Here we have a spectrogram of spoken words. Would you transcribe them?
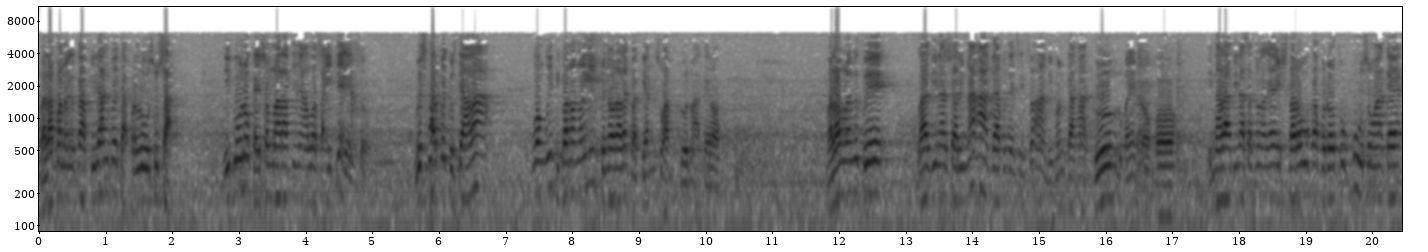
balapan kekafiran kowe gak perlu susah. Iku ngono gak iso mlaratinya Allah saiki ya iso. Wis karepe Gusti Allah wong kuwi dikonono iki ben ora oleh bagian swarga akhirat. Malah mulai duwe ladina syarina ada pete siksa alimun kang agung rupane neraka. Innal ladina satun akeh istaru kang padha tuku semake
